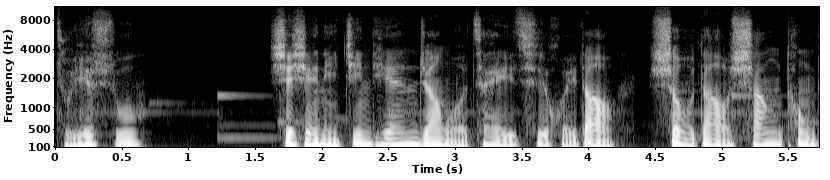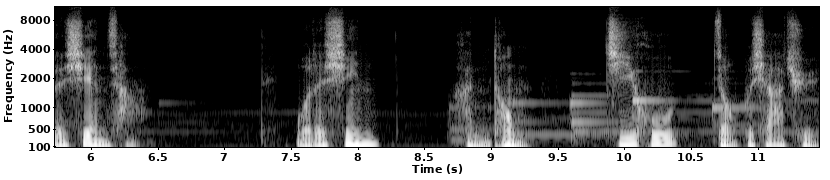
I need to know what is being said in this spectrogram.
主耶稣，谢谢你今天让我再一次回到受到伤痛的现场。我的心很痛，几乎走不下去。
